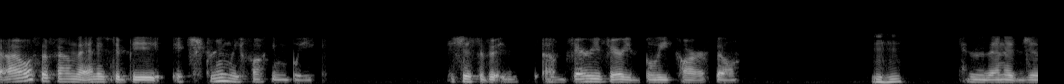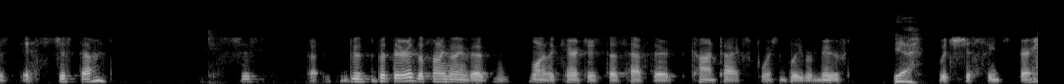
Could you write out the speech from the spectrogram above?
I also found the ending to be extremely fucking bleak. It's just a, a very, very bleak horror film. Mm-hmm. And then it just, it's just done. It's just, uh, but, but there is a funny thing that one of the characters does have their contacts forcibly removed. Yeah. Which just seems very,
